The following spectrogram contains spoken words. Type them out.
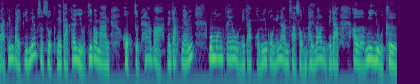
จะขึ้นไปพรีเมียมสุดๆนะครับก็อยู่ที่ประมาณ 6.5 บาทนะครับงั้นมุมมองเซลนะครับผมยังคงแนะนำสะสมไพลอนนะครับเอ่อมีอยู่ถือ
